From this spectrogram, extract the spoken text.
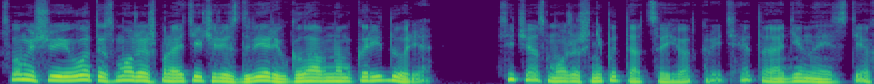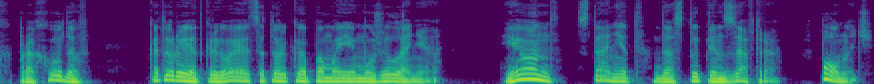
С помощью его ты сможешь пройти через дверь в главном коридоре. Сейчас можешь не пытаться ее открыть. Это один из тех проходов, которые открываются только по моему желанию. И он станет доступен завтра, в полночь.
